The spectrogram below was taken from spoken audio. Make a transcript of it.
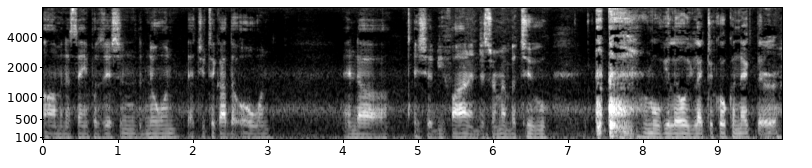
um, in the same position, the new one that you took out the old one. And uh, it should be fine. And just remember to remove your little electrical connector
